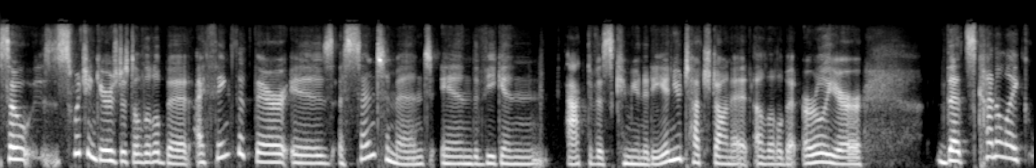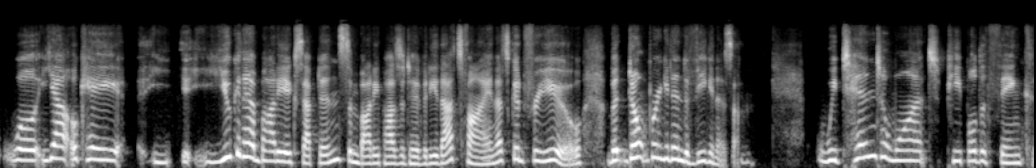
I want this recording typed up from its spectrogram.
So, switching gears just a little bit, I think that there is a sentiment in the vegan activist community, and you touched on it a little bit earlier, that's kind of like, well, yeah, okay, y- you can have body acceptance and body positivity. That's fine. That's good for you. But don't bring it into veganism. We tend to want people to think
